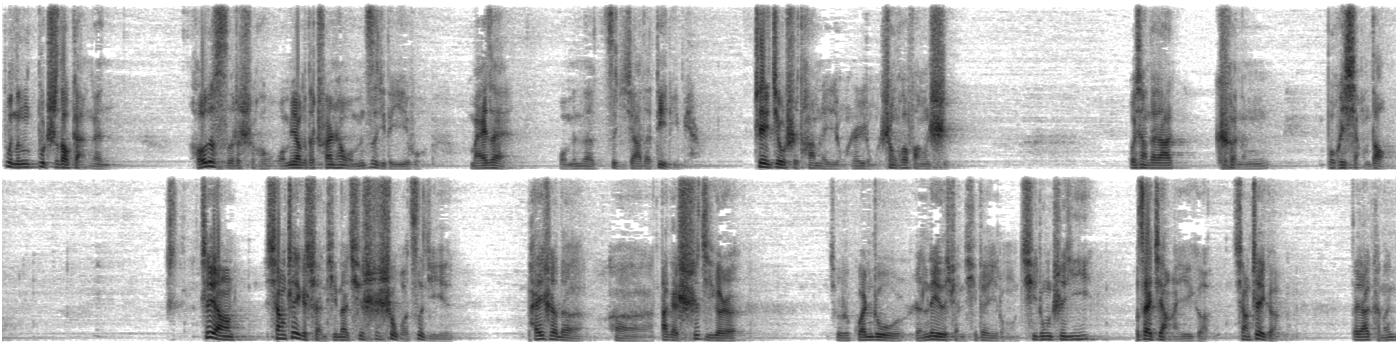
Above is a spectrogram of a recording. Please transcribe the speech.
不能不知道感恩。猴子死的时候，我们要给他穿上我们自己的衣服，埋在我们的自己家的地里面，这就是他们的一种一种生活方式。我想大家可能不会想到。这样，像这个选题呢，其实是我自己拍摄的，呃，大概十几个人，就是关注人类的选题的一种其中之一。我再讲一个，像这个，大家可能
